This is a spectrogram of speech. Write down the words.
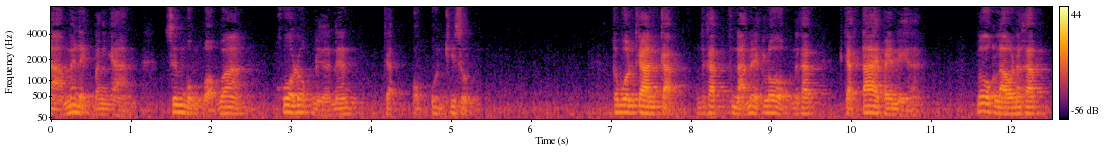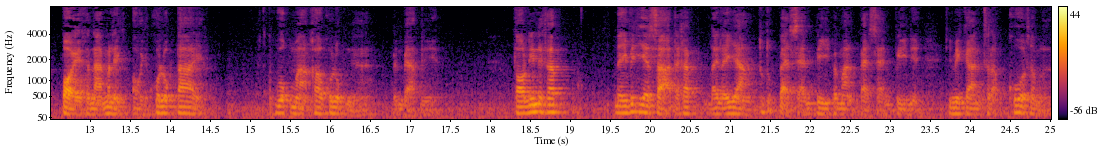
นามแม่เหล็กบางอย่าง ซึ่งบ่งบอกว่าขั้วโลกเหนือนั้นจะอบอุ่นที่สุด กระบวนการกลับนะครับสนามแม่เหล็กโลกนะครับ จากใต้ไปเหนือ โลกเรานะครับ ปล่อยสนามแม่เหล็กออกจากขั้วโลกใต้ วกมาเข้าขั้วโลกเหนือเป็นแบบนี้ ตอนนี้นะครับ ในวิทยาศาสตร์นะครับหลาย ๆ อย่างทุก ๆ 8 0 0 0 0 0ปีประมาณ8 0 0 0 0 0 ปีเนี่ยจะมีการสลับขั้วเสมอ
